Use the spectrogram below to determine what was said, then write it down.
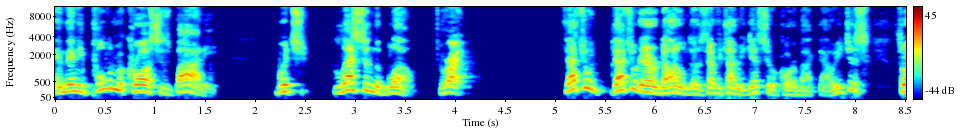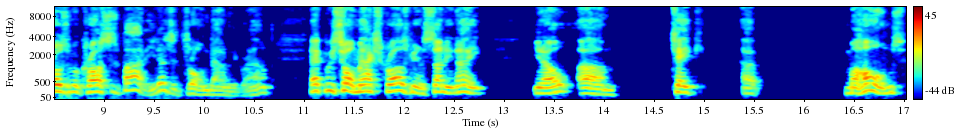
and then he pulled him across his body, which lessened the blow. right. That's what that's what Aaron Donald does every time he gets to a quarterback now. He just throws him across his body. He doesn't throw him down to the ground. Heck, we saw Maxx Crosby on Sunday night, you know, um, take uh, Mahomes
